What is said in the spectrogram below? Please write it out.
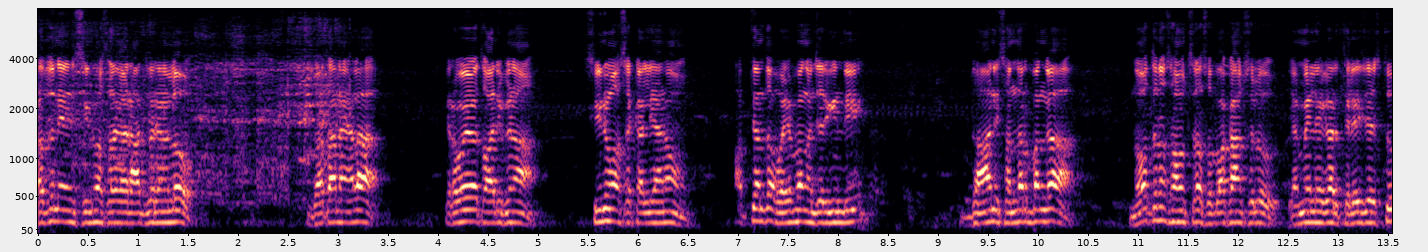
రఘునేని శ్రీనివాసరావు గారి ఆధ్వర్యంలో గత నెల ఇరవయో తారీఖున శ్రీనివాస కళ్యాణం అత్యంత వైభవంగా జరిగింది. దాని సందర్భంగా నూతన సంవత్సర శుభాకాంక్షలు ఎమ్మెల్యే గారు తెలియజేస్తూ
